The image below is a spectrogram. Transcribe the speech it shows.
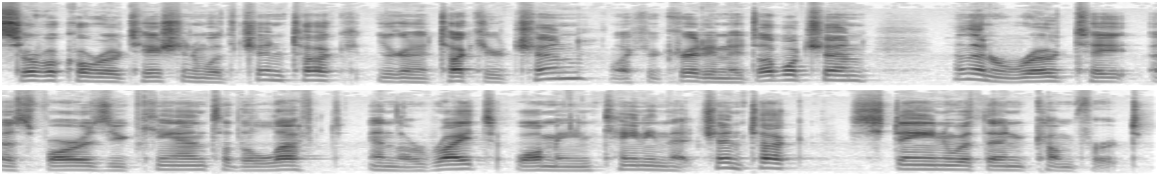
cervical rotation with chin tuck. You're going to tuck your chin like you're creating a double chin and then rotate as far as you can to the left and the right while maintaining that chin tuck, staying within comfort.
